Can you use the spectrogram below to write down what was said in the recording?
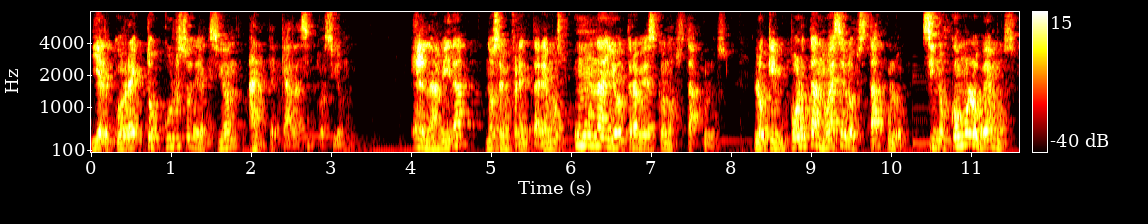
y el correcto curso de acción ante cada situación. En la vida nos enfrentaremos una y otra vez con obstáculos. Lo que importa no es el obstáculo, sino cómo lo vemos,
